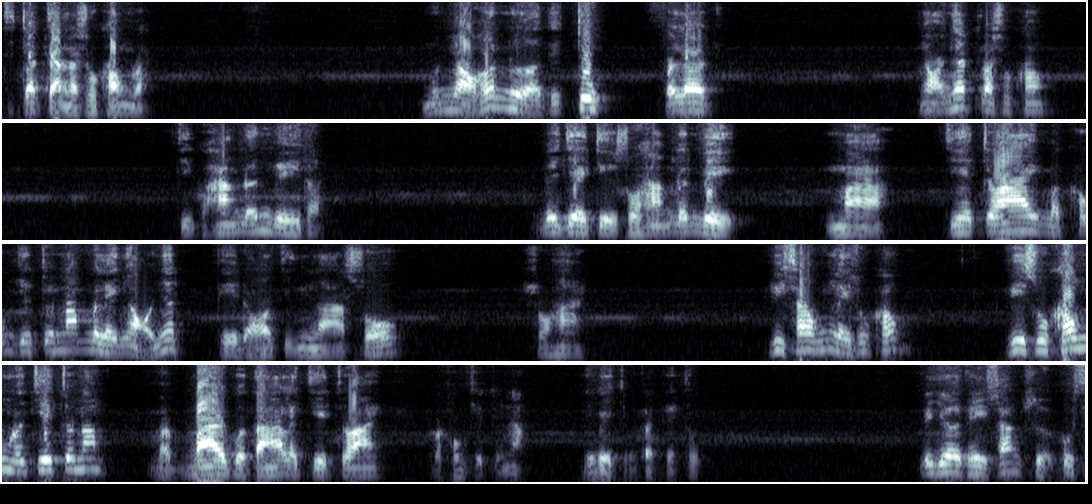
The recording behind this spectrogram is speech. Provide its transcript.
thì chắc chắn là số 0 rồi. Muốn nhỏ hơn nữa thì chục phải là nhỏ nhất là số 0 chỉ có hàng đơn vị thôi. Bây giờ chữ số hàng đơn vị mà chia cho hai mà không chia cho năm mới là nhỏ nhất thì đó chính là số số 2 vì sao không lấy số 0 vì số 0 nó chia cho 5 mà bài của ta là chia cho hai và không chia cho 5 như vậy chúng ta kết thúc. Bây giờ thầy sang sửa câu C.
